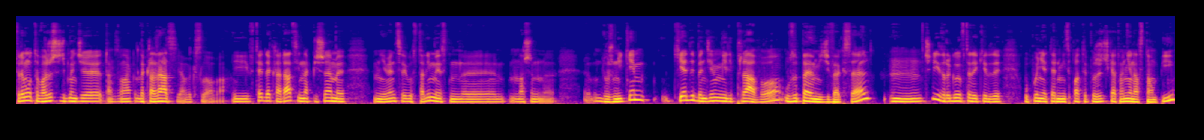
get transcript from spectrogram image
któremu towarzyszyć będzie tak zwana deklaracja wekslowa. I w tej deklaracji napiszemy, mniej więcej ustalimy z y, naszym y, dłużnikiem, kiedy będziemy mieli prawo uzupełnić weksel, mm, czyli z reguły wtedy, kiedy upłynie termin spłaty pożyczki, a to nie nastąpi.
